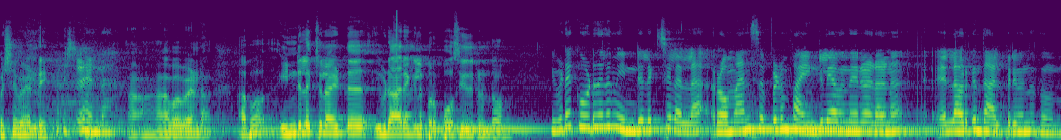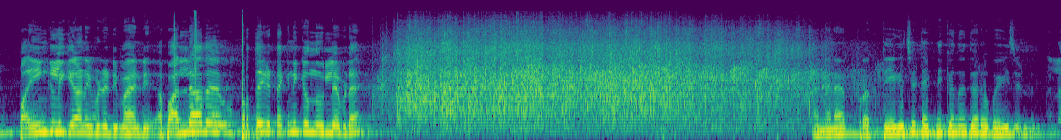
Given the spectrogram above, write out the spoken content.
പക്ഷെ വേണ്ടേ? അപ്പൊ വേണ്ട. ആ അപ്പോൾ വേണ്ട. അപ്പോൾ ഇന്റലക്ച്വലായിട്ട് ഇവിടെ ആരെങ്കിലും പ്രപ്പോസ് ചെയ്തിട്ടുണ്ടോ? ഇവിടെ കൂടുതലും ഇന്റലക്ച്വൽ അല്ല. റൊമാൻസ് എപ്പോഴും പൈങ്കിളി ആവുന്നതിനോടാണ് എല്ലാവർക്കും താല്പര്യമെന്ന് തോന്നുന്നു. പൈങ്കിളിക്കാണ് ഇവിടെ ഡിമാൻഡ് അപ്പോൾ അല്ലാതെ പ്രത്യേക ടെക്നിക്കൊന്നും ഇല്ല ഇവിടെ? അങ്ങനെ പ്രത്യേകിച്ച് ടെക്നിക്കൊന്നും ഇതുവരെ ഉപയോഗിച്ചിട്ടില്ല. അല്ല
